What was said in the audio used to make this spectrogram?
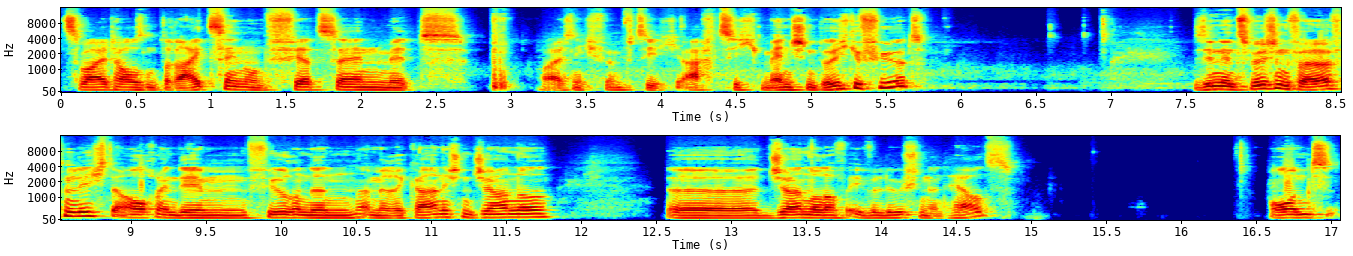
2013 und 14 mit, weiß nicht, 50, 80 Menschen durchgeführt. Die sind inzwischen veröffentlicht, auch in dem führenden amerikanischen Journal, äh, Journal of Evolution and Health. Und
